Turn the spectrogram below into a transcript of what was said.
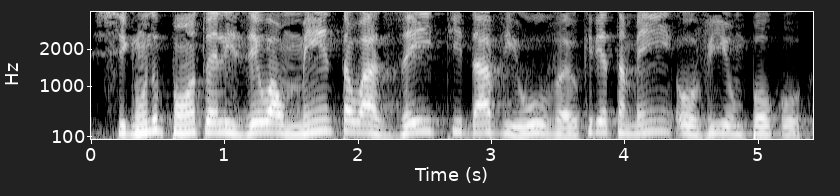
Segundo ponto, Eliseu aumenta o azeite da viúva. Eu queria também ouvir um pouco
